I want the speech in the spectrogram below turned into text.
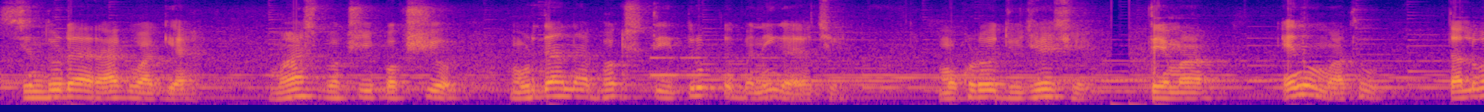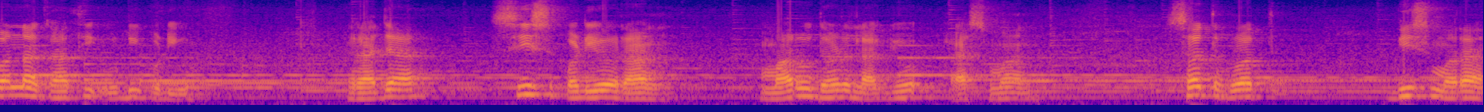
સિંધુડા રાગ વાગ્યા. માંસભક્ષી પક્ષીઓ મુર્દાના ભક્ષથી તૃપ્ત બની ગયા છે. મુખડો જુજે છે. તેમાં એનું માથું તલવારના ઘાથી ઉડી પડ્યું. રાજા શીશ પડ્યો રાન. મારું ધડ લાગ્યો આસમાન. સતવ્રત ભીષ્મરા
